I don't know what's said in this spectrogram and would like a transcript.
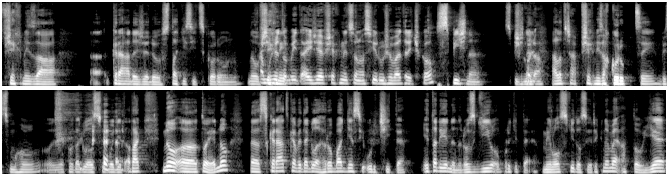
všechny za eh, krádeže do 100 tisíc korun. No, všechny... A může to být i, že všechny, co nosí růžové tričko? Spíš ne. Spíš Škoda. ne, ale třeba všechny za korupci bys mohl eh, jako takhle osvobodit a tak. No, eh, to je jedno. Eh, zkrátka vy takhle hromadně si určíte. Je tady jeden rozdíl oproti té milosti, to si řekneme, a to je,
